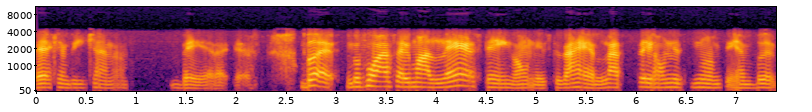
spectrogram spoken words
that can be kind of bad, I guess. But before I say my last thing on this, because I had a lot to say on this, you know what I'm saying, but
